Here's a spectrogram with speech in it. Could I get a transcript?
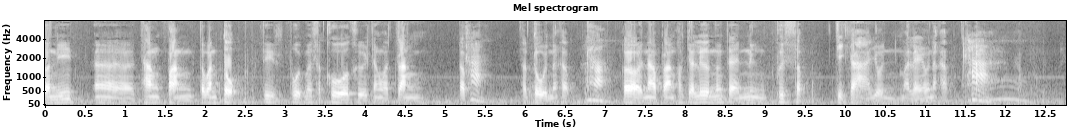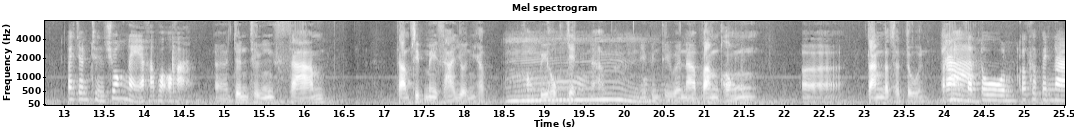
ตอนนี้เอ่อทางฝั่งตะวันตกที่พูดเมื่อสักครู่ก็คือจังหวัดตรังกับค่ะ สตูลนะครับ ค่ะ ก็นาปรังเขาจะเริ่มตั้งแต่หนึ่งพฤศจิกายนมาแล้วนะครับค่ะ ไปจนถึงช่วงไหนอะคะพอค่ะเอ่อจนถึง 3 30 เมษายนครับอืมของปี 67 นะครับอืม อันนี่เป็นถือว่านาปรังของเอ่อตรังกับสตูล ตรังค่ะสตูลก็คือเป็นนา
